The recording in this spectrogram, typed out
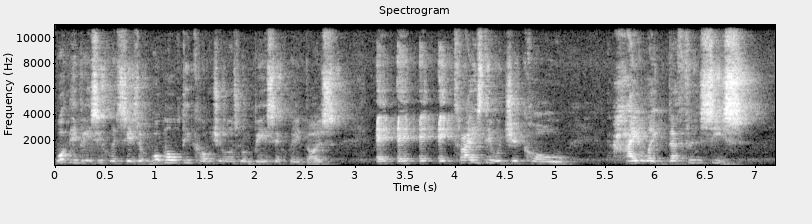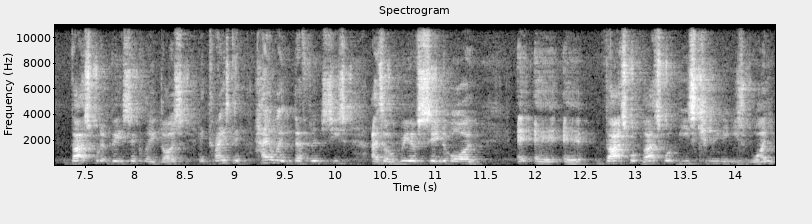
what they basically say is that what multiculturalism basically does, it, it, it, tries to what you call highlight differences. That's what it basically does. It tries to highlight differences as a way of saying, oh, uh, uh, that's what that's what these communities want.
